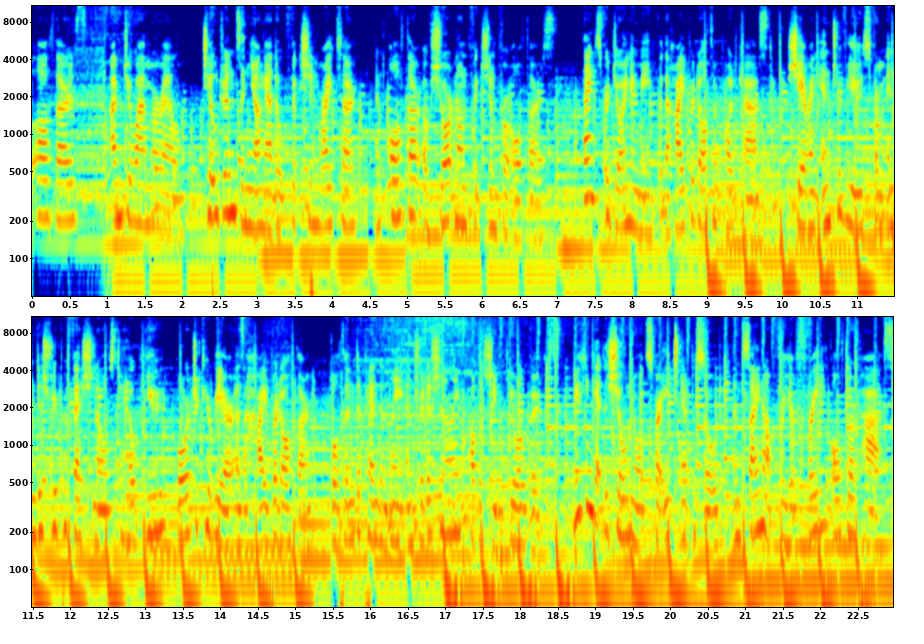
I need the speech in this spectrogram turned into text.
authors. I'm Joanne Morell, children's and young adult fiction writer and author of short non-fiction for authors. Thanks for joining me for the Hybrid Author podcast, sharing interviews from industry professionals to help you forge a career as a hybrid author, both independently and traditionally publishing your books. You can get the show notes for each episode and sign up for your free author pass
